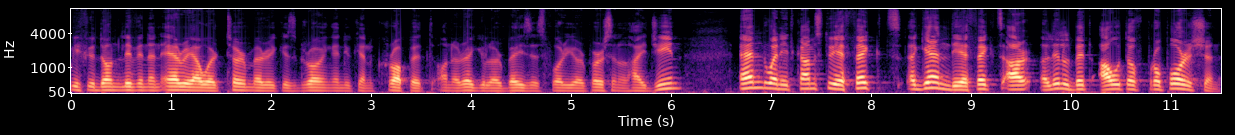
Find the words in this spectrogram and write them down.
if you don't live in an area where turmeric is growing and you can crop it on a regular basis for your personal hygiene. And when it comes to effects, again, the effects are a little bit out of proportion.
